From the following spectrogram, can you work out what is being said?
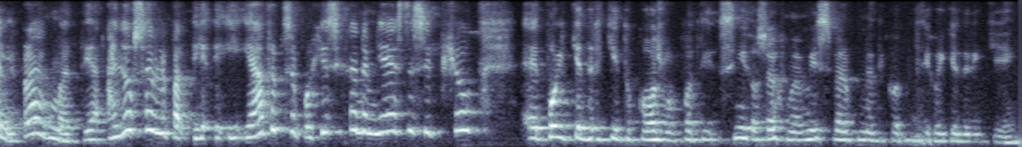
άλλη, πράγματι. Αλλιώς έβλεπα, οι, οι άνθρωποι της εποχής είχαν μια αίσθηση πιο ε, πολυκεντρική του κόσμου από ό,τι συνήθως έχουμε εμείς σήμερα που είναι δικοκεντρική.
